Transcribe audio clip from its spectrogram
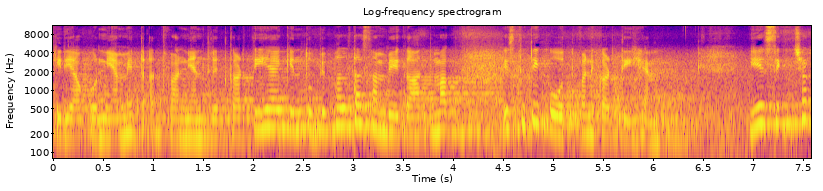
क्रिया को नियमित अथवा नियंत्रित करती है, किंतु विफलता संवेगात्मक स्थिति को उत्पन्न करती है। ये शिक्षक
